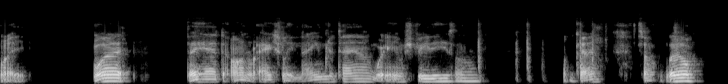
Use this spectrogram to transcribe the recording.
Wait, what? They had the honor of actually name the town where Elm Street is on? Okay. So, well,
